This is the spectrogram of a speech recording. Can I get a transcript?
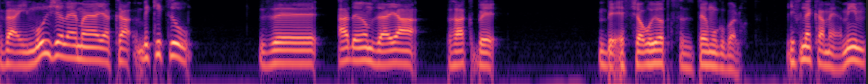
והאימוי שלהם היה יקר. בקיצור, זה, עד היום זה היה רק ב, באפשרויות קצת יותר מוגבלות. לפני כמה ימים,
